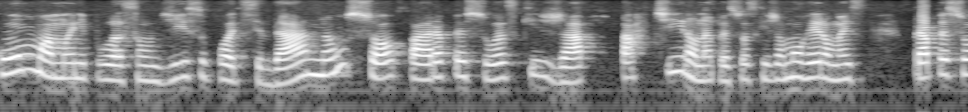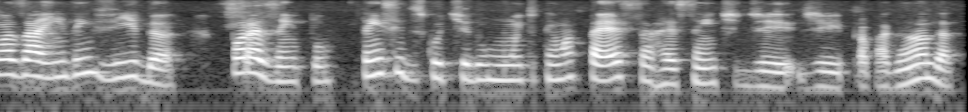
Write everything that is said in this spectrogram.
como a manipulação disso pode se dar não só para pessoas que já partiram, né, pessoas que já morreram, mas para pessoas ainda em vida. Por exemplo, tem se discutido muito, tem uma peça recente de, de propaganda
